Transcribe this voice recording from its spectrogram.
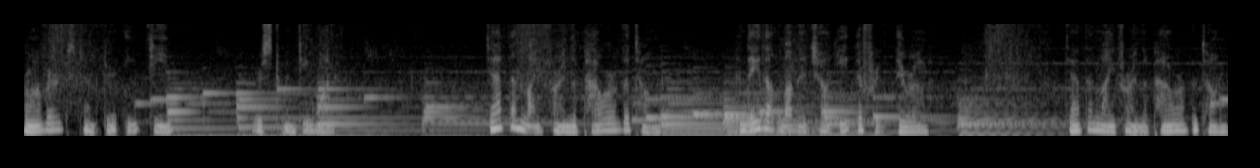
Proverbs chapter 18, verse 21. Death and life are in the power of the tongue, and they that love it shall eat the fruit thereof. Death and life are in the power of the tongue,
